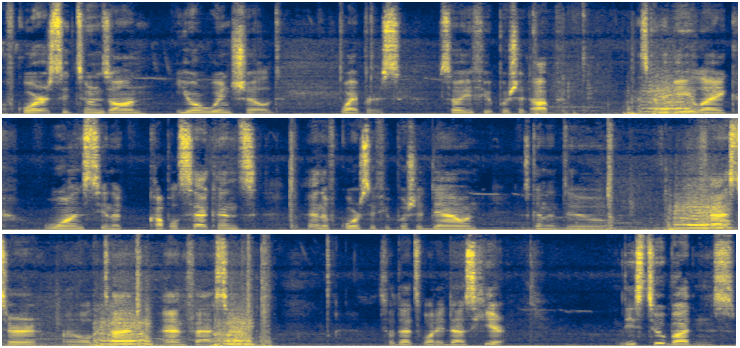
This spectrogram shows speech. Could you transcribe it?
Of course it turns on your windshield wipers. So if you push it up it's gonna be like once in a couple seconds. And of course if you push it down it's gonna do faster all the time and faster. So that's what it does here. These two buttons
